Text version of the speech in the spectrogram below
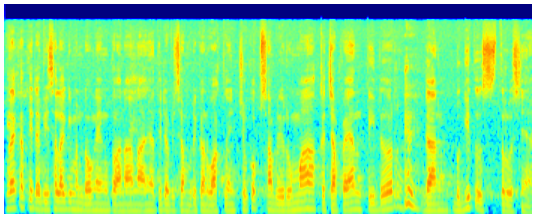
mereka tidak bisa lagi mendongeng untuk anak-anaknya, tidak bisa memberikan waktu yang cukup sampai di rumah, kecapean, tidur, dan begitu seterusnya.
